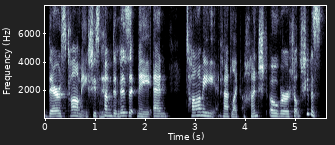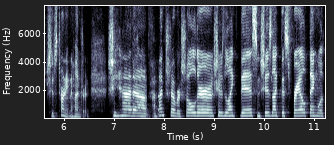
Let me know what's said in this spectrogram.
there's tommy. She's come to visit me and tommy had like a hunched over shoulder she was she was turning 100 she had um, a hunched over shoulder. She was like this and she was like this frail thing. Well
